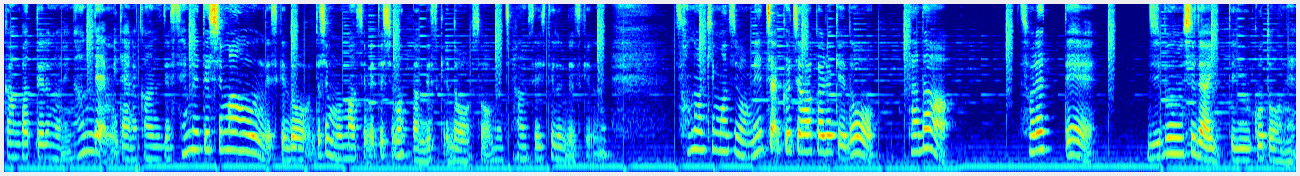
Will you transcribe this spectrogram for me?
頑張ってるのになんでみたいな感じで責めてしまうんですけど私もまあ責めてしまったんですけどそうめっちゃ反省してるんですけどね。その気持ちもめちゃくちゃわかるけどただそれって自分次第っていうことをね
